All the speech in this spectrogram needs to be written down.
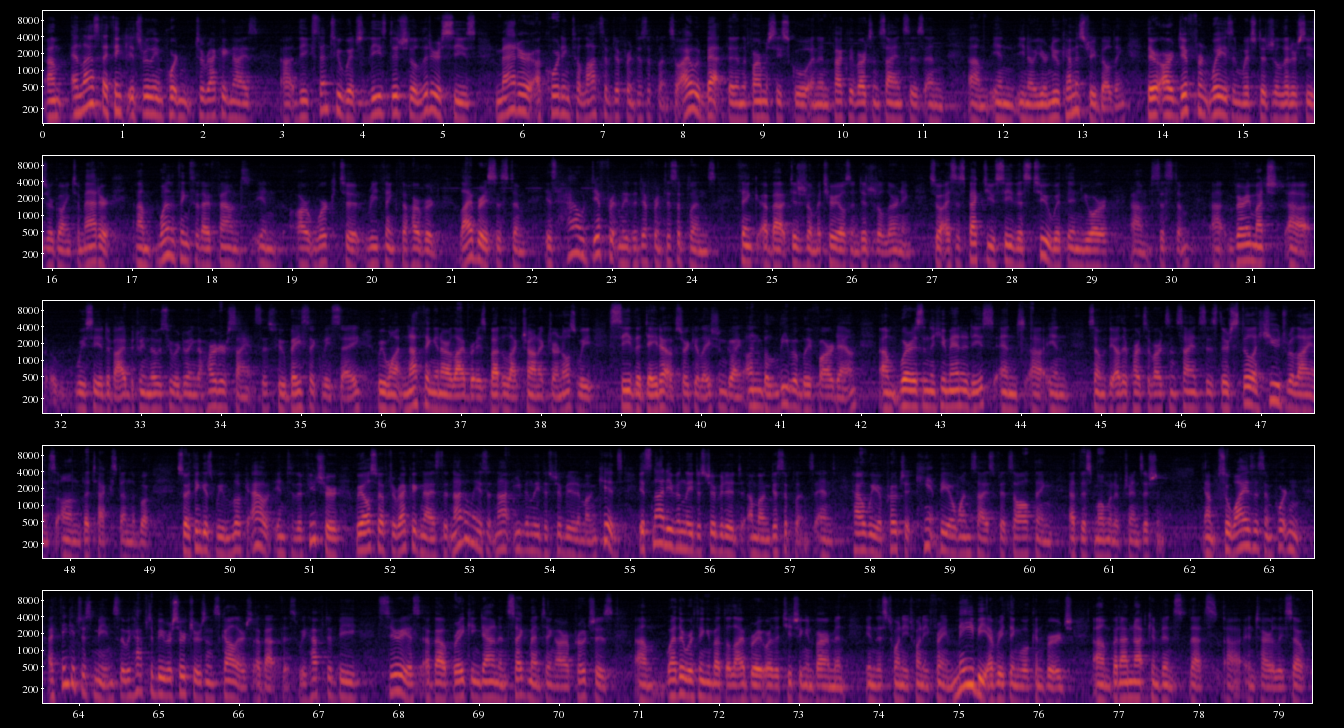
Um, and last, I think it's really important to recognize uh, the extent to which these digital literacies matter according to lots of different disciplines. So I would bet that in the pharmacy school and in Faculty of Arts and Sciences and um, in you know, your new chemistry building, there are different ways in which digital literacies are going to matter. Um, one of the things that I've found in our work to rethink the Harvard library system is how differently the different disciplines think about digital materials and digital learning. So I suspect you see this too within your um, system. Uh, very much uh, we see a divide between those who are doing the harder sciences, who basically say we want nothing in our libraries but electronic journals. We see the data of circulation going unbelievably far down. Um, whereas in the humanities and uh, in some of the other parts of arts and sciences, there's still a huge reliance on the text and the book. So I think as we look out into the future, we also have to recognize that not only is it not evenly distributed among kids, it's not evenly distributed among disciplines. And how we approach it can't be a one-size-fits-all thing at this moment of transition. Um, so why is this important? I think it just means that we have to be researchers and scholars about this. We have to be serious about breaking down and segmenting our approaches, um, whether we're thinking about the library or the teaching environment in this 2020 frame. Maybe everything will converge, um, but I'm not convinced that's uh, entirely so.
